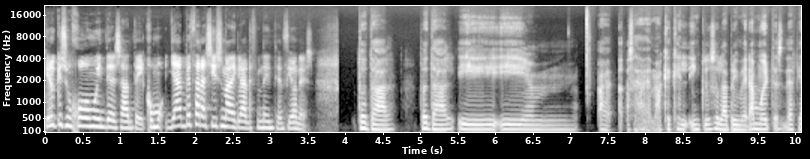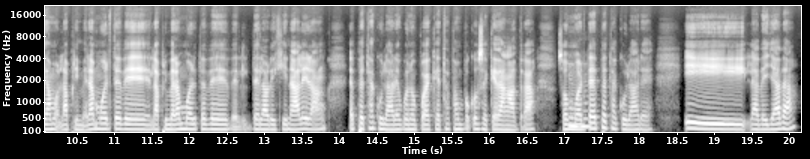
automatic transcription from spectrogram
Creo que es un juego muy interesante. Como ya empezar así es una declaración de intenciones. Total, total. Y, y, mm, a- o sea, además que, que incluso la primera muerte, decíamos, la primera muerte de, las primeras muertes de, de- de la original eran espectaculares. Bueno, pues que estas tampoco se quedan atrás. Son muertes espectaculares. Y la de Yada,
